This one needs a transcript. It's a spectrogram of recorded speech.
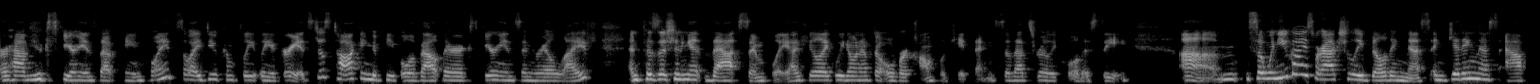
or have you experienced that pain point? So I do completely agree. It's just talking to people about their experience in real life and positioning it that simply. I feel like we don't have to overcomplicate things. So that's really cool to see. Um, so when you guys were actually building this and getting this app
